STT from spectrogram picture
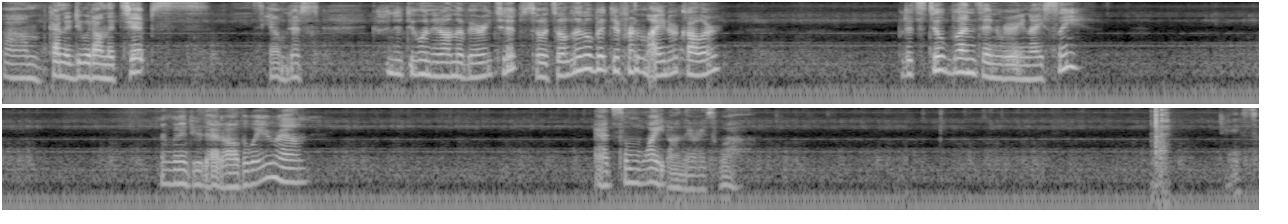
Um, kind of do it on the tips. See, I'm just kind of doing it on the very tips. So it's a little bit different, lighter color. But it still blends in very nicely. I'm going to do that all the way around. Add some white on there as well. Okay, so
